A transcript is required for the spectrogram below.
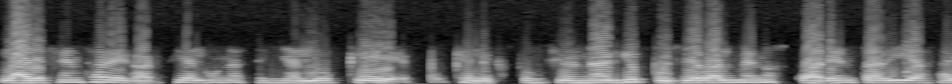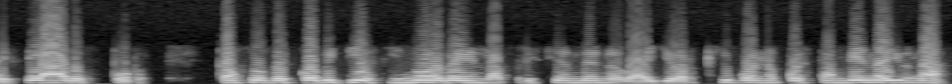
la defensa de García Luna señaló que, el exfuncionario pues lleva al menos 40 días aislados por casos de COVID-19 en la prisión de Nueva York. Y bueno, pues también hay una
